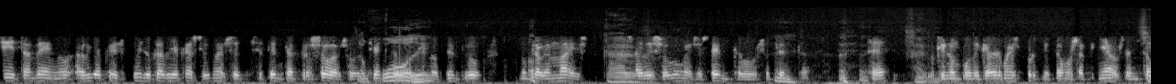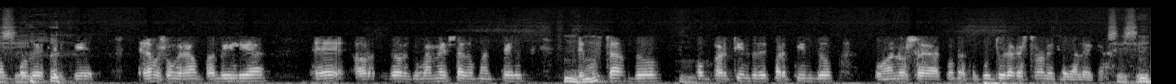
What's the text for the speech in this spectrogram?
Sí, tamén, había que, que había casi unhas 70 persoas ou 80 no centro non caben máis claro. sabes, son unhas 60 ou 70 eh? Claro. que non pode caber máis porque estamos apiñados entón sí, sí. pode decir que éramos unha gran familia eh, ao redor dunha mesa, dun mantel uh -huh. demostrando, mm. uh -huh. compartindo, departindo con a nosa, con a nosa cultura gastronómica galega. Sí, sí,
